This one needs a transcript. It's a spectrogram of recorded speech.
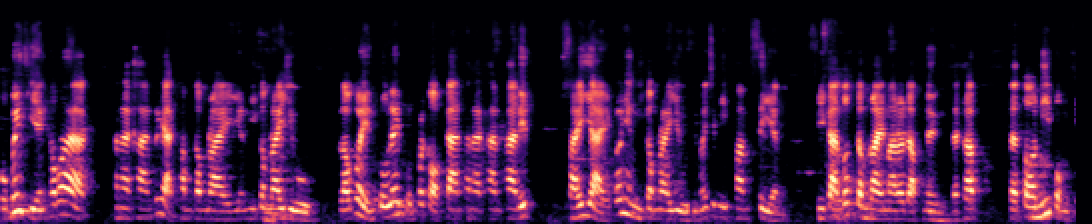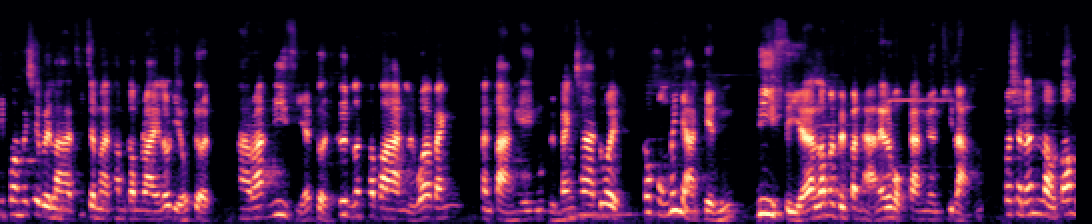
ผมไม่เถียงครับว่าธนาคารก็อยากทำกำไรยังมีกำไรอยู่ เราก็เห็นตัวเลขผลประกอบการธนาคารพาณิชย์ไซส์ใหญ่ก็ยังมีกำไรอยู่ถึงแม้จะมีความเสี่ยง มีการลดกำไรมาระดับหนึ่งนะครับ แต่ตอนนี้ผมคิดว่าไม่ใช่เวลาที่จะมาทำกำไรแล้วเดี๋ยวเกิดภาระหนี้เสียเกิดขึ้นรัฐบาลหรือว่าแบงก์ต่างๆเองหรือแบงก์ชาติด้วย ก็คงไม่อยากเห็นหนี้เสียแล้วมันเป็นปัญหาในระบบการเงินทีหลัง เพราะฉะนั้นเราต้อง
